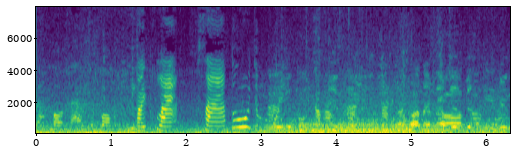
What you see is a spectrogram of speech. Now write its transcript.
សាកូនដើរបងហើយផ្លាកផ្សារទូជាមួយកំងផ្លាកអត់តែក៏មាន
